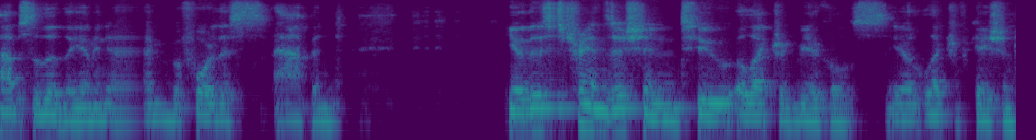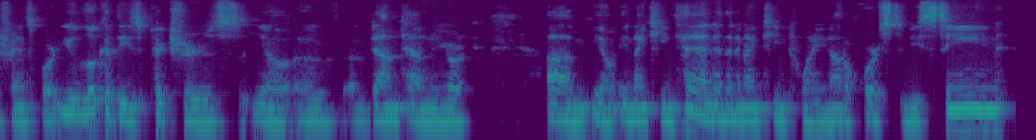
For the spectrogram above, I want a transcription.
Absolutely. I mean, before this happened, you know, this transition to electric vehicles, you know, electrification transport. You look at these pictures, you know, of, of downtown New York, um, you know, in 1910 and then in 1920, not a horse to be seen.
